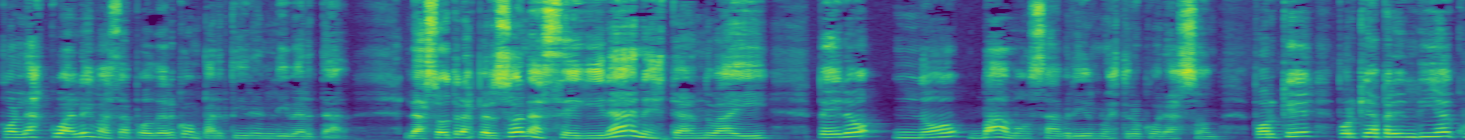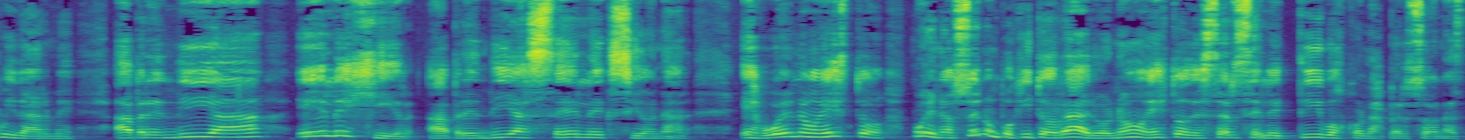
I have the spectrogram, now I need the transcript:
con las cuales vas a poder compartir en libertad. Las otras personas seguirán estando ahí, pero no vamos a abrir nuestro corazón. ¿Por qué? Porque aprendí a cuidarme, aprendí a elegir, aprendí a seleccionar. ¿Es bueno esto? Bueno, suena un poquito raro, ¿no? Esto de ser selectivos con las personas.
